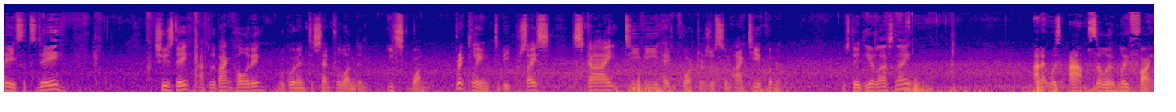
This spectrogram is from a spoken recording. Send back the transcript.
Okay, so today, Tuesday, after the bank holiday, we're going into central London, East 1, Brick Lane to be precise, Sky TV headquarters with some IT equipment. We stayed here last night and it was absolutely fine.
